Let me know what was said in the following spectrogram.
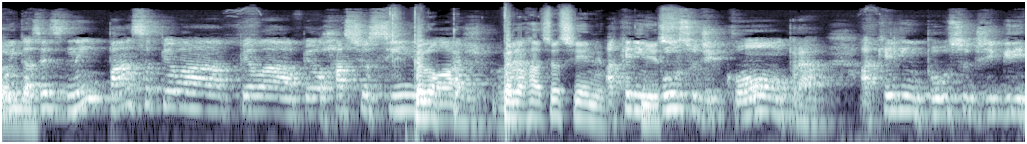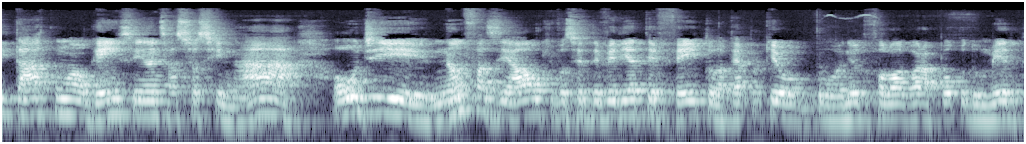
muitas vezes nem passa pela, pela, pelo raciocínio pelo, lógico. Pelo né? raciocínio. Aquele Isso. impulso de compra, aquele impulso de gritar com alguém sem antes raciocinar, ou de não fazer algo que você deveria ter feito, até porque o, o Anildo falou agora há pouco do medo.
